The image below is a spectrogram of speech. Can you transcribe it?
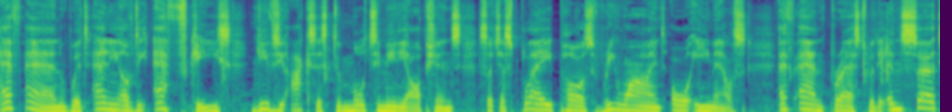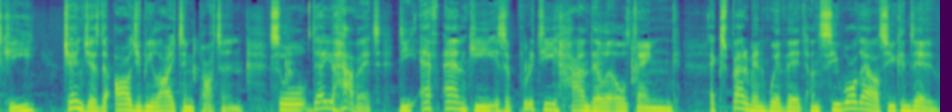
FN with any of the F keys gives you access to multimedia options such as play, pause, rewind or emails. FN pressed with the insert key changes the RGB lighting pattern. So there you have it, the FN key is a pretty handy little thing. Experiment with it and see what else you can do.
